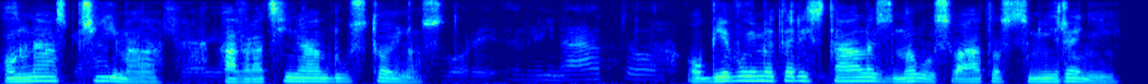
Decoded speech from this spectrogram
On nás přijímá a vrací nám důstojnost. Objevujme tedy stále znovu svátost smíření,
